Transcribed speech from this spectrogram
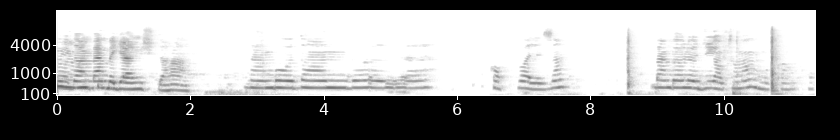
Buradan ben de gelmişti ha. Ben buradan böyle kafa alacağım. Ben böyle ödüyorum tamam mı kanka?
